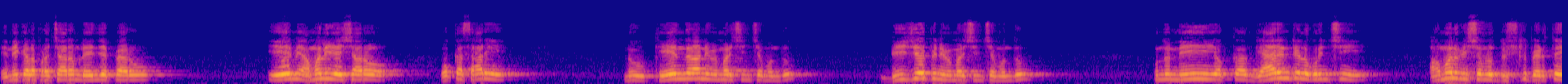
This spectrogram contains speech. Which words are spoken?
ఎన్నికల ప్రచారంలో ఏం చెప్పారు? ఏమి అమలు చేశారో ఒక్కసారి నువ్వు కేంద్రాన్ని విమర్శించే ముందు బీజేపీని విమర్శించే ముందు ముందు నీ యొక్క గ్యారంటీల గురించి అమలు విషయంలో దృష్టి పెడితే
